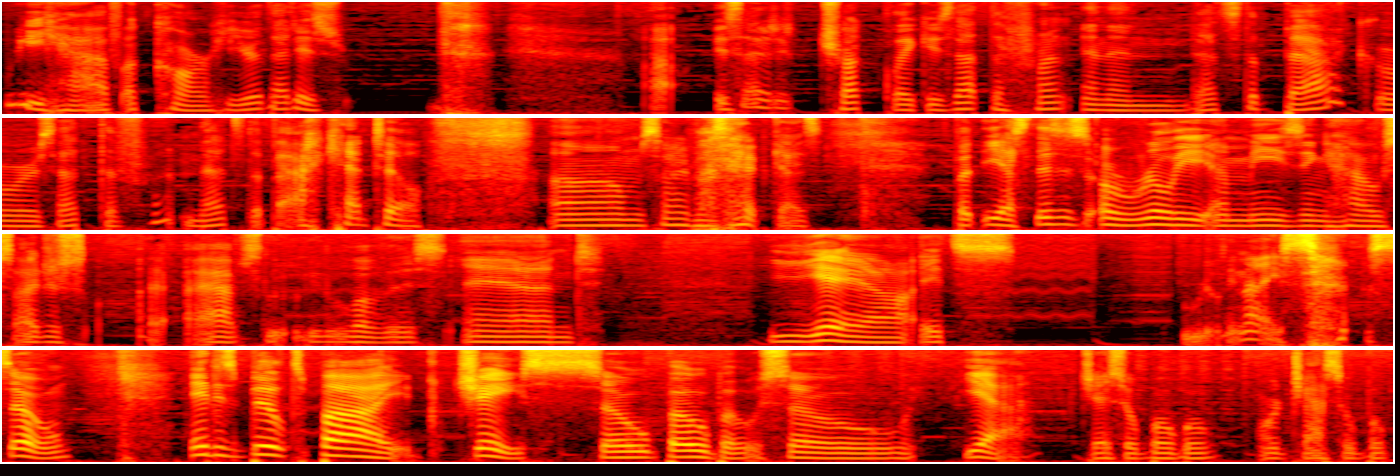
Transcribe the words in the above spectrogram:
we have a car here that is uh, is that a truck? Like is that the front and then that's the back or is that the front and that's the back? I can't tell. Um sorry about that, guys. But yes, this is a really amazing house. I just I absolutely love this. And yeah, it's really nice. so, it is built by Jace So Bobo. So, yeah, Jaso Bobo or Jaso Bobo.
